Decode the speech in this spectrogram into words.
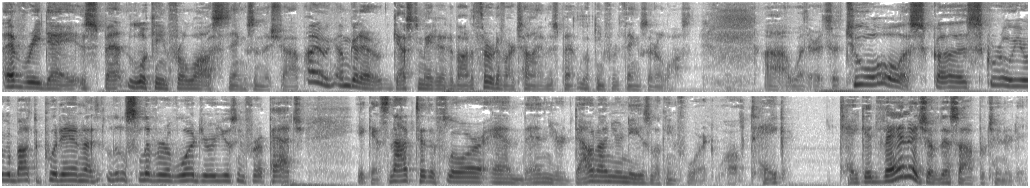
every day is spent looking for lost things in the shop. I, am going to guesstimate it about a third of our time is spent looking for things that are lost. Uh, whether it's a tool, a, a screw you're about to put in, a little sliver of wood you're using for a patch, it gets knocked to the floor, and then you're down on your knees looking for it. Well, take Take advantage of this opportunity.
